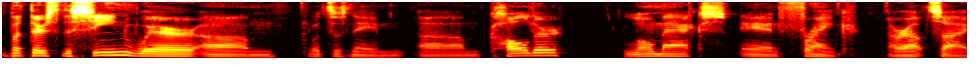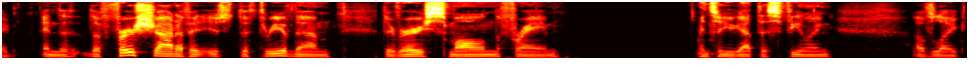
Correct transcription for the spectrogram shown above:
but there's the scene where um, what's his name? Um, Calder, Lomax, and Frank are outside, and the the first shot of it is the three of them. They're very small in the frame, and so you got this feeling of like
